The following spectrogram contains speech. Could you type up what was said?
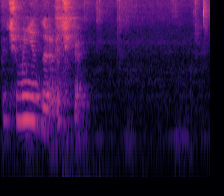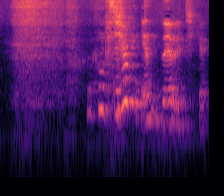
Почему нет дырочки? Почему нет дырочки?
